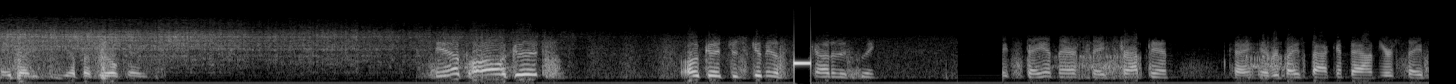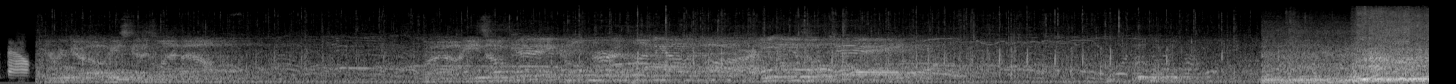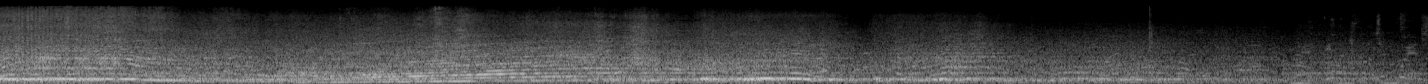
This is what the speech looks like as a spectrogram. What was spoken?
Hey, buddy. Yep, I feel okay. Yep, all good. Oh, good. Just get me the f out of this thing. Okay, stay in there. Stay strapped in. Okay, everybody's backing down. You're safe now. Here we go. He's going to climb out. Wow, he's okay. Colton Hurd climbing out of the car. He is okay.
